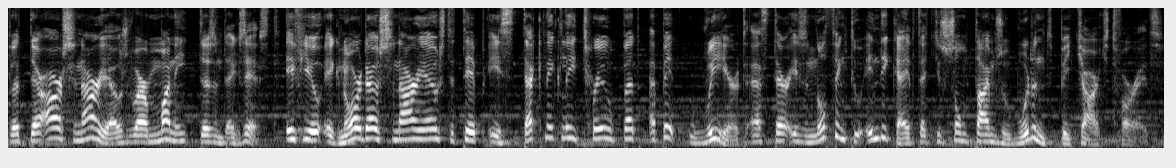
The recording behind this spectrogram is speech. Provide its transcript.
but there are scenarios where money doesn't exist. If you ignore those scenarios, the tip is technically true, but a bit weird, as there is nothing to indicate that you sometimes wouldn't be charged for it.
